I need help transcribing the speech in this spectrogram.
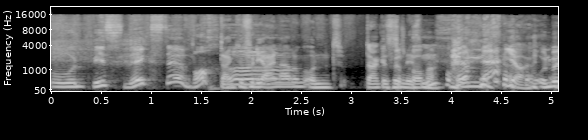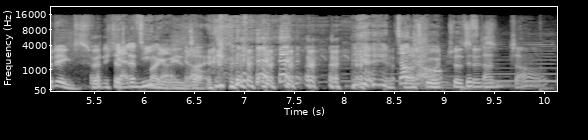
und bis nächste Woche. Danke für die Einladung und Danke fürs Kommen. Ja, unbedingt. Es wird nicht das Gerne letzte Mal wieder, gewesen genau. sein. Ciao, Mach's ciao. gut. Tschüss. Bis tschüss. dann. Ciao.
